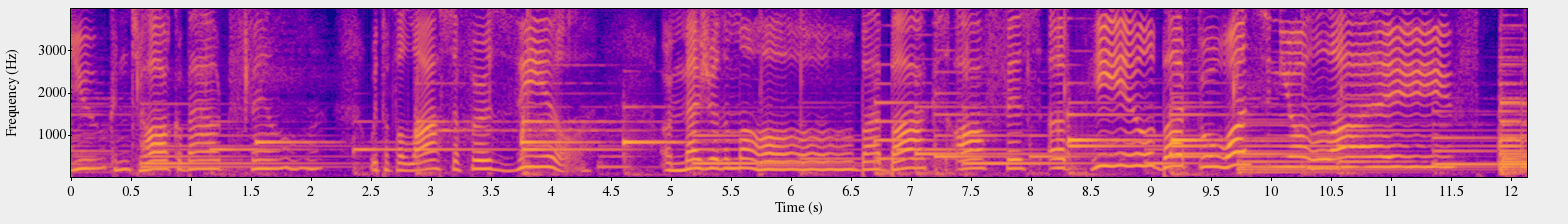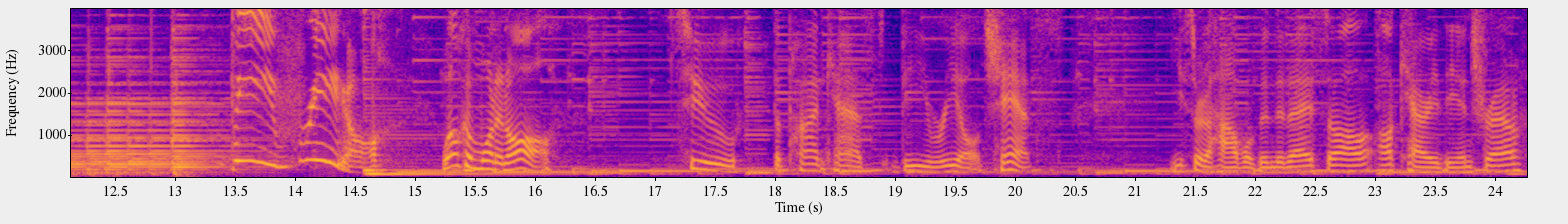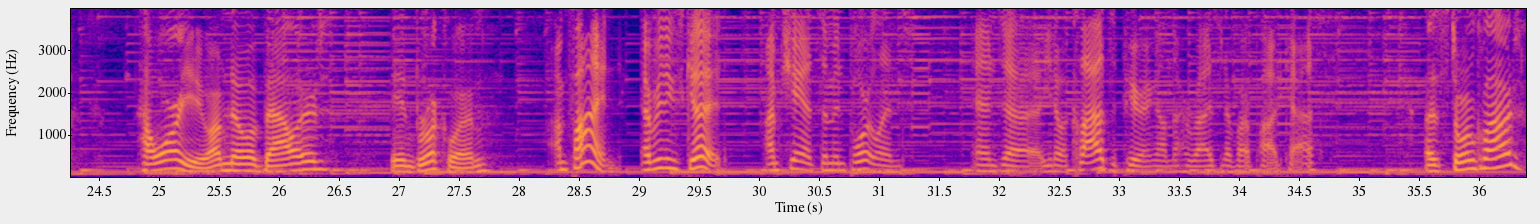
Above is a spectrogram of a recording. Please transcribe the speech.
You can talk about film with a philosopher's zeal, or measure them all by box office appeal. But for once in your life, Be real. Welcome, one and all, to the podcast Be Real. Chance, you sort of hobbled in today, so I'll I'll carry the intro. How are you? I'm Noah Ballard in Brooklyn. I'm fine. Everything's good. I'm Chance. I'm in Portland. And, uh, you know, a cloud's appearing on the horizon of our podcast. A storm cloud?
